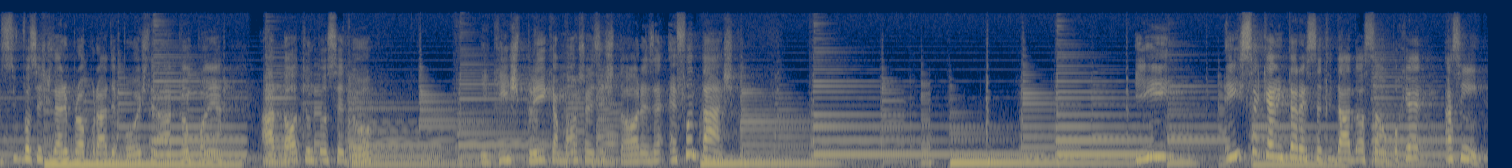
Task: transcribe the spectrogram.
Se vocês quiserem procurar depois, tem a campanha Adote um Torcedor. E que explica, mostra as histórias. É, é fantástico. E isso é que é interessante da adoção. Porque, assim,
